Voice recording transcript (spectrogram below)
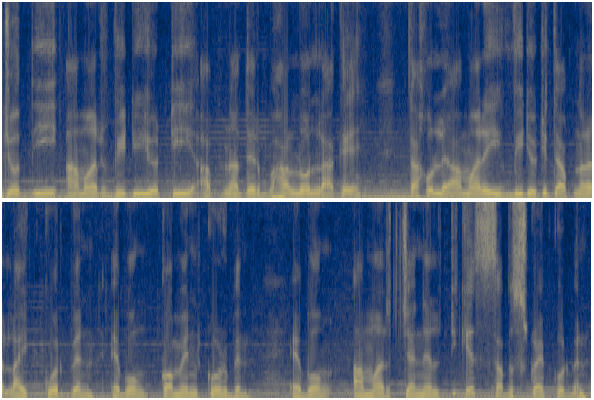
যদি আমার ভিডিওটি আপনাদের ভালো লাগে, তাহলে আমার এই ভিডিওটিতে আপনারা লাইক করবেন এবং কমেন্ট করবেন এবং আমার চ্যানেলটিকে সাবস্ক্রাইব করবেন।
